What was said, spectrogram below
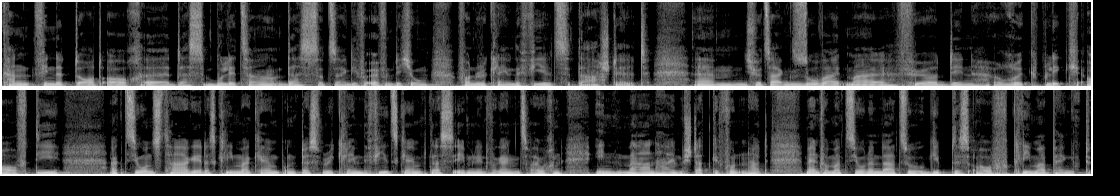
kann findet dort auch äh, das Bulletin, das sozusagen die Veröffentlichung von Reclaim the Fields darstellt. Ähm, ich würde sagen, soweit mal für den Rückblick auf die Aktionstage, das Klimacamp und das Reclaim the Fields Camp, das eben in den vergangenen zwei Wochen in Mannheim stattgefunden hat. Mehr Informationen dazu gibt es auf Klimacamp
